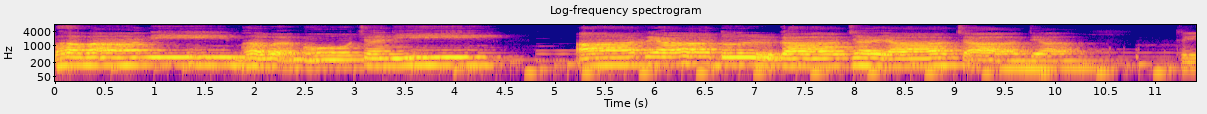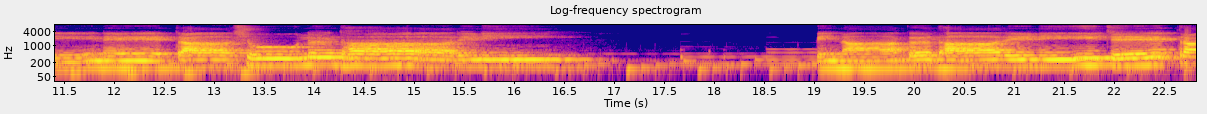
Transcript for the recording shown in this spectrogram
भवानी भवमोचनी आर्या दुर्गा जया चाद्या त्रिनेत्रा शूलधारिणी पिनाकधारिणी चेत्रा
